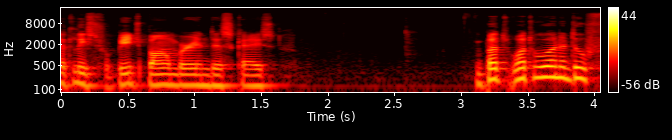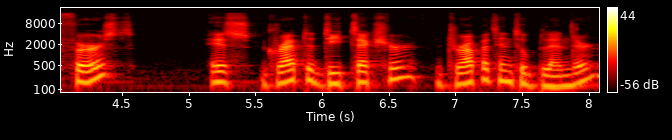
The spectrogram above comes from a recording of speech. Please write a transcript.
at least for Beach Bomber in this case. But what we want to do first is grab the D texture, drop it into Blender,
